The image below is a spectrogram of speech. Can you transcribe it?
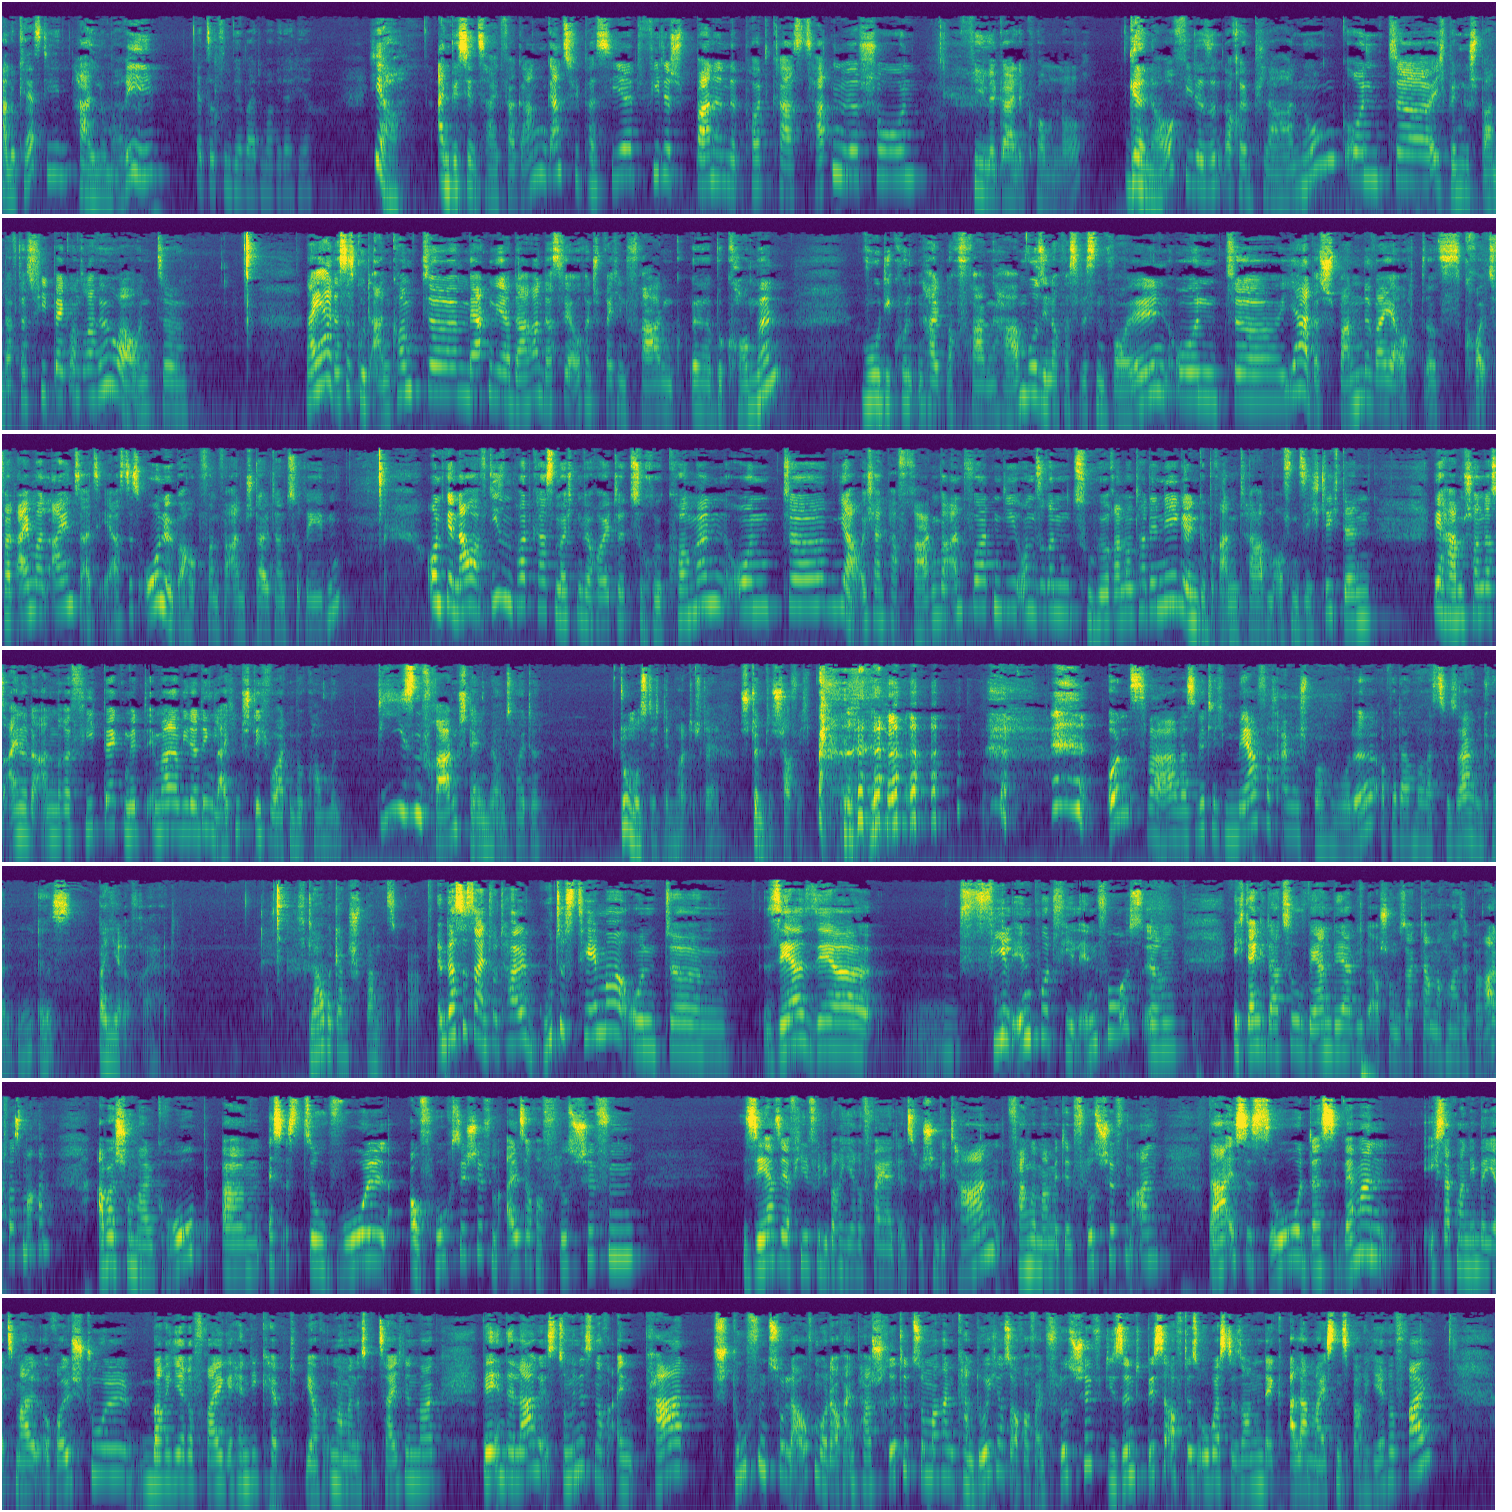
Hallo Kerstin. Hallo Marie. Jetzt sitzen wir beide mal wieder hier. Ja, ein bisschen Zeit vergangen, ganz viel passiert. Viele spannende Podcasts hatten wir schon. Viele geile kommen noch. Genau, viele sind noch in Planung und äh, ich bin gespannt auf das Feedback unserer Hörer. Und äh, naja, dass es gut ankommt, äh, merken wir ja daran, dass wir auch entsprechend Fragen äh, bekommen wo die Kunden halt noch Fragen haben, wo sie noch was wissen wollen. Und äh, ja, das Spannende war ja auch das Kreuzfahrt einmal eins als erstes, ohne überhaupt von Veranstaltern zu reden. Und genau auf diesen Podcast möchten wir heute zurückkommen und äh, ja, euch ein paar Fragen beantworten, die unseren Zuhörern unter den Nägeln gebrannt haben, offensichtlich, denn wir haben schon das ein oder andere Feedback mit immer wieder den gleichen Stichworten bekommen. Und diesen Fragen stellen wir uns heute. Du musst dich dem heute stellen. Stimmt, das schaffe ich. Und zwar, was wirklich mehrfach angesprochen wurde, ob wir da auch mal was zu sagen könnten, ist Barrierefreiheit. Ich glaube, ganz spannend sogar. Das ist ein total gutes Thema und ähm, sehr, sehr viel Input, viel Infos. Ähm, ich denke, dazu werden wir, wie wir auch schon gesagt haben, nochmal separat was machen. Aber schon mal grob, ähm, es ist sowohl auf Hochseeschiffen als auch auf Flussschiffen sehr, sehr viel für die Barrierefreiheit inzwischen getan. Fangen wir mal mit den Flussschiffen an. Da ist es so, dass wenn man, ich sag mal, nehmen wir jetzt mal Rollstuhl, barrierefrei, gehandicapt, wie auch immer man das bezeichnen mag, wer in der Lage ist, zumindest noch ein paar Stufen zu laufen oder auch ein paar Schritte zu machen, kann durchaus auch auf ein Flussschiff. Die sind bis auf das oberste Sonnendeck allermeistens barrierefrei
